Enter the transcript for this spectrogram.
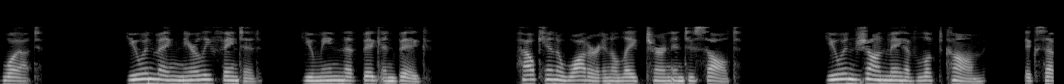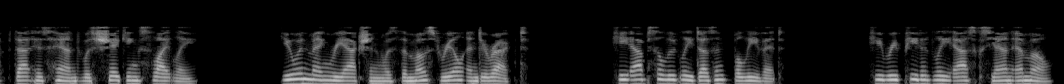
What? Yuan Meng nearly fainted, you mean that big and big? How can a water in a lake turn into salt? Yuan Zhan may have looked calm, except that his hand was shaking slightly. Yuan Meng's reaction was the most real and direct. He absolutely doesn't believe it. He repeatedly asks Yan Mo,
